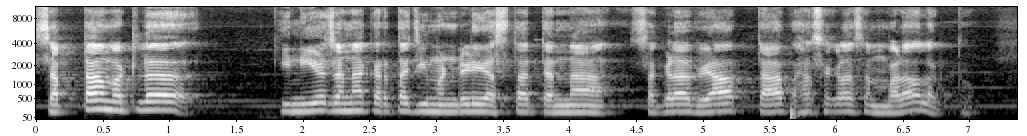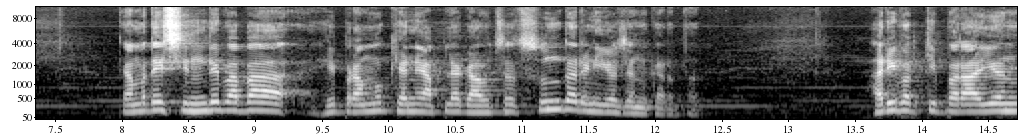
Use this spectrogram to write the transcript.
सप्ताह म्हटलं की नियोजनाकरता जी मंडळी असतात त्यांना सगळा व्याप ताप हा सगळा सांभाळावा लागतो. त्यामध्ये शिंदे बाबा हे प्रामुख्याने आपल्या गावचं सुंदर नियोजन करतात. हरिभक्तीपरायण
